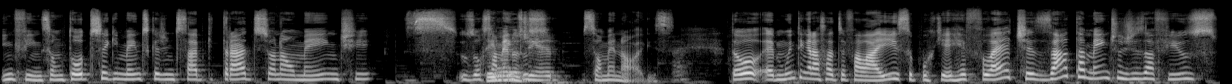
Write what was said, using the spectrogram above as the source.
enfim, são todos segmentos que a gente sabe que tradicionalmente os orçamentos são menores. É. Então, é muito engraçado você falar isso, porque reflete exatamente os desafios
